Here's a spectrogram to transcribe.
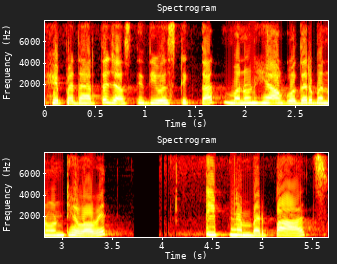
हे पदार्थ जास्ती दिवस टिकतात म्हणून हे अगोदर बनवून ठेवावेत. टिप नंबर पाच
